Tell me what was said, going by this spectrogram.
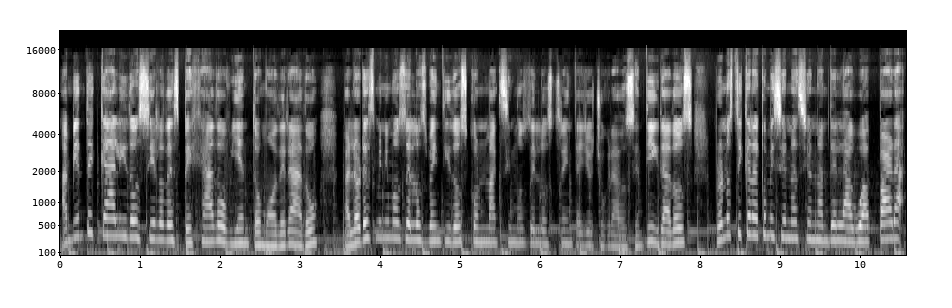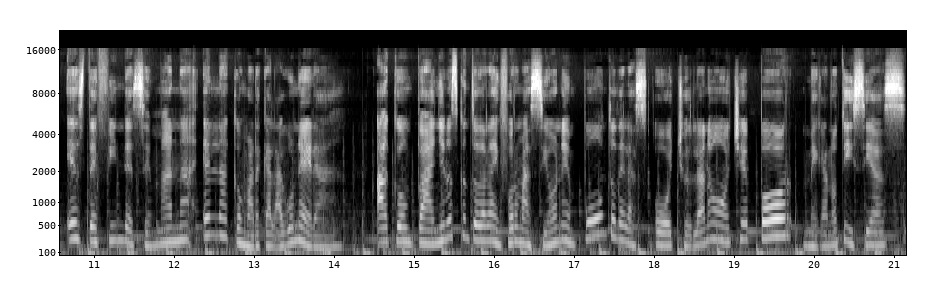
Ambiente cálido, cielo despejado, viento moderado, valores mínimos de los 22 con máximos de los 38 grados centígrados, pronostica la Comisión Nacional del Agua para este fin de semana en la comarca lagunera. Acompáñenos con toda la información en punto de las 8 de la noche por Mega Noticias.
